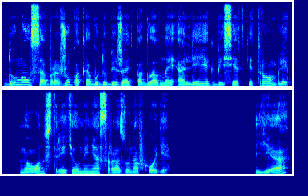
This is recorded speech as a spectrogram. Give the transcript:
Думал, соображу, пока буду бежать по главной аллее к беседке Тромбли, но он встретил меня сразу на входе. «Я?»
